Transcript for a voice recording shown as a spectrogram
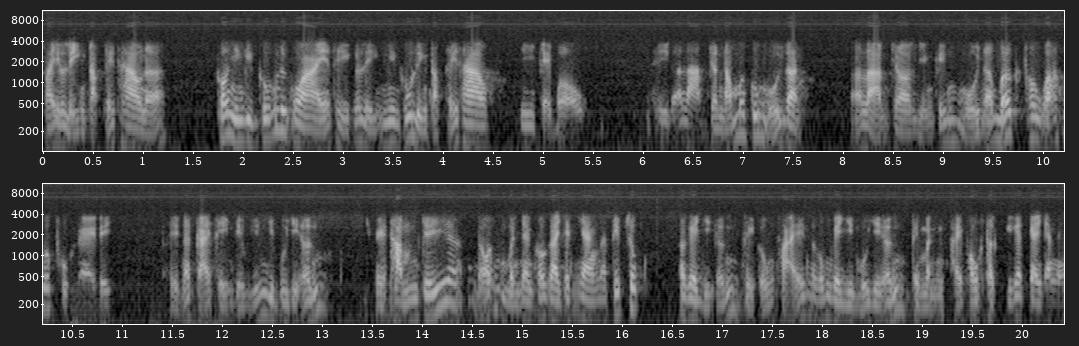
phải luyện tập thể thao nữa. Có những nghiên cứu nước ngoài thì cái luyện nghiên cứu luyện tập thể thao như chạy bộ thì nó làm cho nóng cái cuốn mũi lên. Nó làm cho những cái mũi nó bớt thối quá, bớt phù nề đi. Thì nó cải thiện điều dưỡng như bụi dị ứng. Thì thậm chí đối với bệnh nhân có gai chánh nhăn nó tiếp xúc, nó gây dị ứng thì cũng phải, nó cũng gây dị mũi dị ứng thì mình phải phẫu thuật cái gai chánh nhăn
